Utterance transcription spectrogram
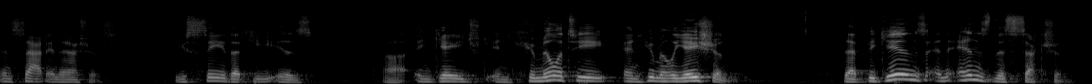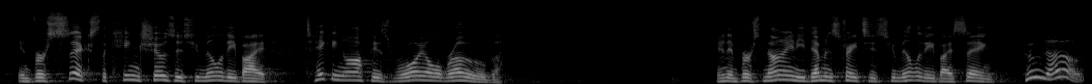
and sat in ashes. You see that he is uh, engaged in humility and humiliation that begins and ends this section. In verse 6, the king shows his humility by taking off his royal robe. And in verse 9, he demonstrates his humility by saying, Who knows?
